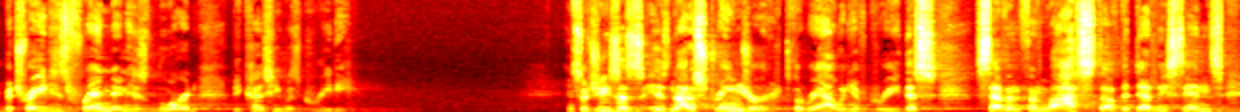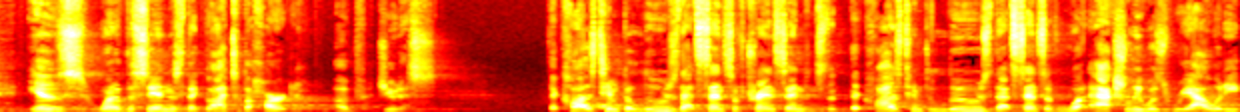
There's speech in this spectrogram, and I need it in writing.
He betrayed his friend and his Lord because he was greedy. And so Jesus is not a stranger to the reality of greed. This seventh and last of the deadly sins is one of the sins that got to the heart of Judas, that caused him to lose that sense of transcendence, that, that caused him to lose that sense of what actually was reality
